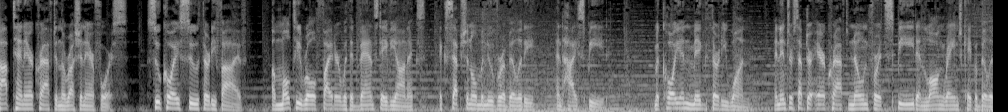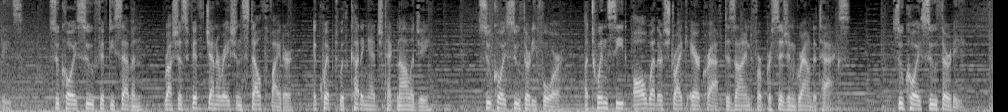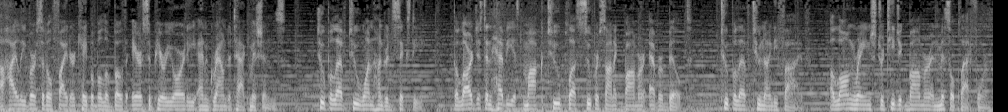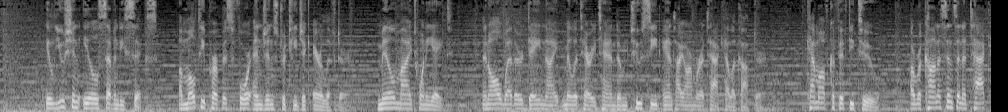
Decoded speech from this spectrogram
Top 10 aircraft in the Russian Air Force. Sukhoi Su-35, a multi-role fighter with advanced avionics, exceptional maneuverability, and high speed. Mikoyan MiG-31, an interceptor aircraft known for its speed and long-range capabilities. Sukhoi Su-57, Russia's fifth-generation stealth fighter, equipped with cutting-edge technology. Sukhoi Su-34, a twin-seat all-weather strike aircraft designed for precision ground attacks. Sukhoi Su-30, a highly versatile fighter capable of both air superiority and ground attack missions. Tupolev Tu-160, the largest and heaviest Mach 2 plus supersonic bomber ever built. Tupolev Tu-95, a long-range strategic bomber and missile platform. Ilyushin Il-76, a multi-purpose four-engine strategic airlifter. Mil Mi-28, an all-weather day-night military tandem two-seat anti-armor attack helicopter. Kamov Ka-52, a reconnaissance and attack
